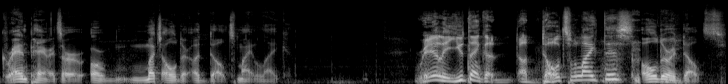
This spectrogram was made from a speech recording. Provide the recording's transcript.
grandparents or or much older adults might like. Really, you think adults will like this? Older adults,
